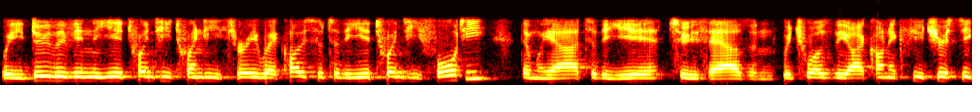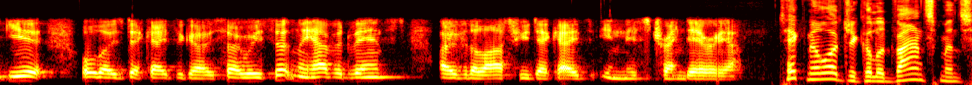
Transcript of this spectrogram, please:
We do live in the year 2023. We're closer to the year 2040 than we are to the year 2000, which was the iconic futuristic year all those decades ago. So we certainly have advanced over the last few decades in this trend area. Technological advancements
